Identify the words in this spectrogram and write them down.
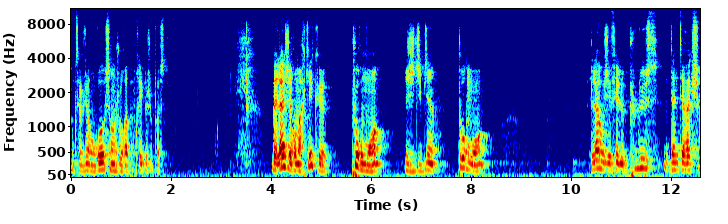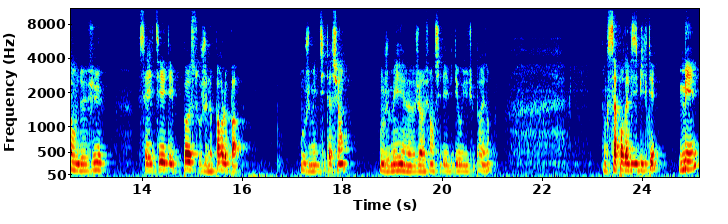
Donc ça veut dire en gros 100 jours à peu près que je poste. Ben là, j'ai remarqué que pour moi, je dis bien pour moi, là où j'ai fait le plus d'interactions de vues, ça a été des posts où je ne parle pas, où je mets une citation, où je mets, euh, je référencie des vidéos YouTube par exemple. Donc ça pour la visibilité. Mais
